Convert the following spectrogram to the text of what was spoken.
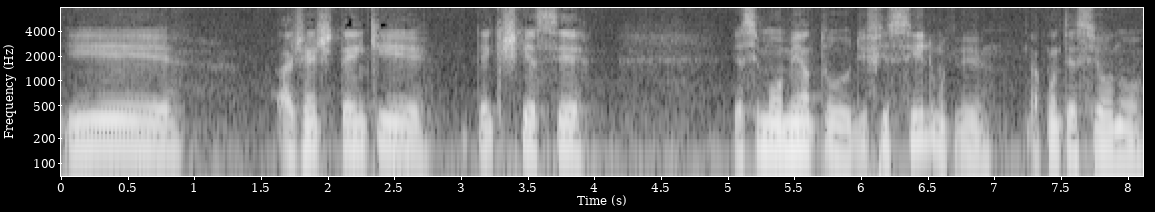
e a gente tem que tem que esquecer esse momento dificílimo que aconteceu no,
